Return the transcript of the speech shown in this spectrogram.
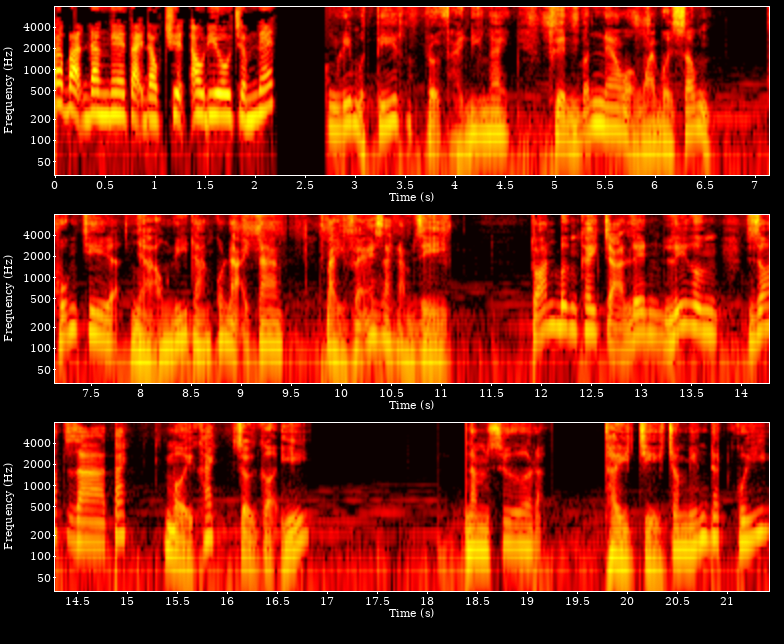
Các bạn đang nghe tại đọc chuyện audio.net không Lý một tí rồi phải đi ngay. Thuyền vẫn neo ở ngoài bờ sông. Huống chi nhà ông Lý đang có đại tang, Bày vẽ ra làm gì? Toán bưng khay trà lên, Lý Hưng rót ra tách, Mời khách rồi gợi ý. Năm xưa đó Thầy chỉ cho miếng đất quý.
